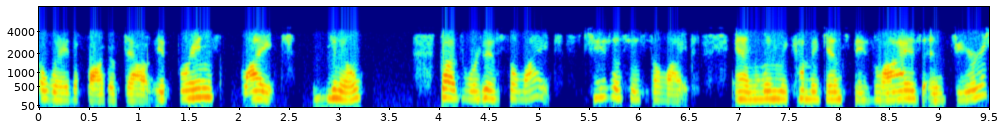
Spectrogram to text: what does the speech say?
away the fog of doubt. It brings light. You know, God's word is the light, Jesus is the light. And when we come against these lies and fears,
